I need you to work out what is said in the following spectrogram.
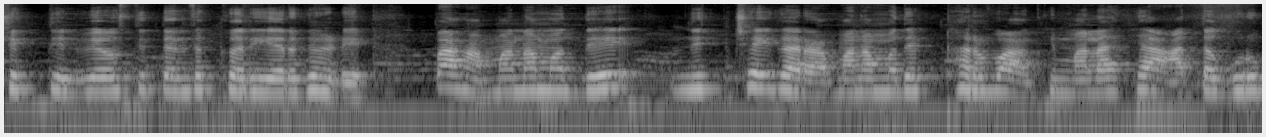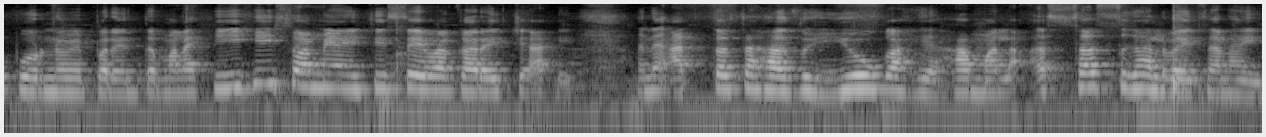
शिकतील व्यवस्थित त्यांचं करिअर घडेल. पहा मनामध्ये निश्चय करा मनामध्ये ठरवा की मला ह्या आता गुरुपौर्णिमेपर्यंत मला ही ही स्वामी आईची सेवा करायची आहे. आणि आत्ताचा हा जो योग आहे हा मला असाच घालवायचा नाही.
